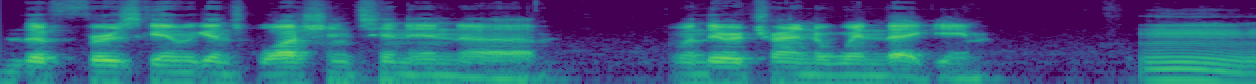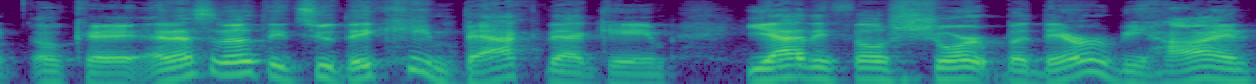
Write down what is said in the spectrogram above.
the first game against Washington in uh, when they were trying to win that game. Mm, okay, and that's another thing too. They came back that game. Yeah, they fell short, but they were behind,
